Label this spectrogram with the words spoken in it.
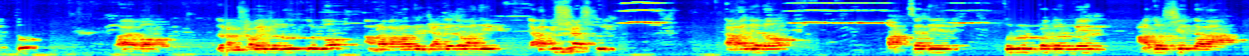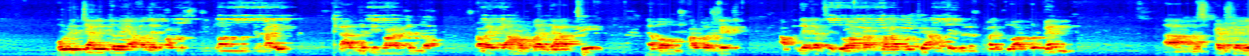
কিন্তু ভয়াবহ হবে। আমি সবাইকে অনুরোধ করব, আমরা বাংলাদেশ জাতীয়তাবাদী যারা বিশ্বাস করি, তারা যেন বাচ্চাদের, তরুণ প্রজন্মের আদর্শের দ্বারা পরিচালিত হয়ে আমাদের কর্মসূচি গ্রহণ করতে পারি। রাজনীতি করার জন্য সবাইকে আহ্বান জানাচ্ছি এবং সর্বশেষ আপনাদের কাছে দোয়া প্রার্থনা করছি, আমাদের জন্য সবাই দোয়া করবেন। স্পেশালি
